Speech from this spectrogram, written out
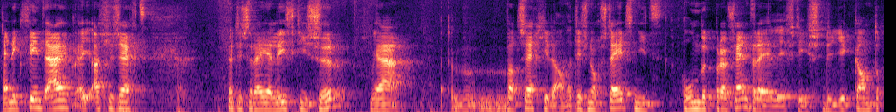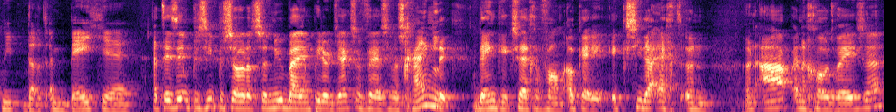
En ik vind eigenlijk, als je zegt, het is realistischer, ja, wat zeg je dan? Het is nog steeds niet 100% realistisch. Je kan toch niet dat het een beetje. Het is in principe zo dat ze nu bij een Peter Jackson versie waarschijnlijk, denk ik, zeggen van... Oké, ik zie daar echt een, een aap en een groot wezen.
